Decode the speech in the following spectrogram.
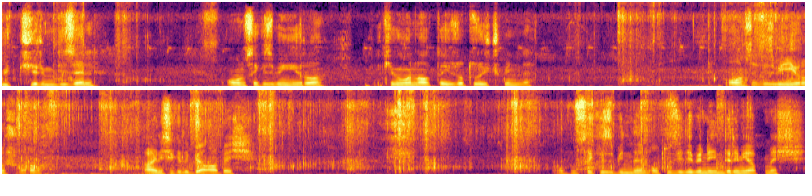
320 dizel. 18 bin euro. 2016'da 133 binde. 18 bin euro şu araba. Aynı şekilde bir A5. 38 binden 37 bine indirim yapmış.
